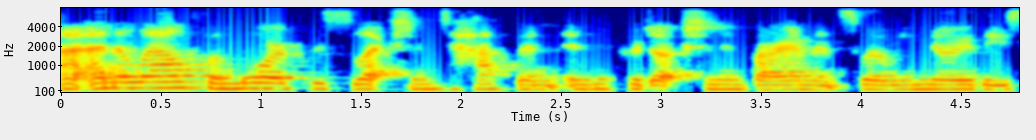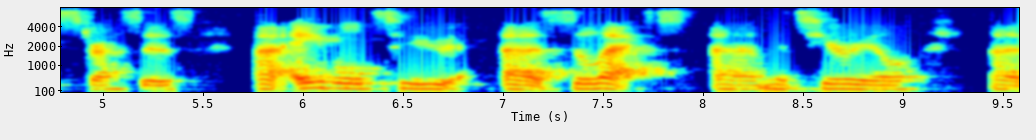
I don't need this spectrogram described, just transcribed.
uh, and allow for more of the selection to happen in the production environments where we know these stresses are able to uh, select material uh,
